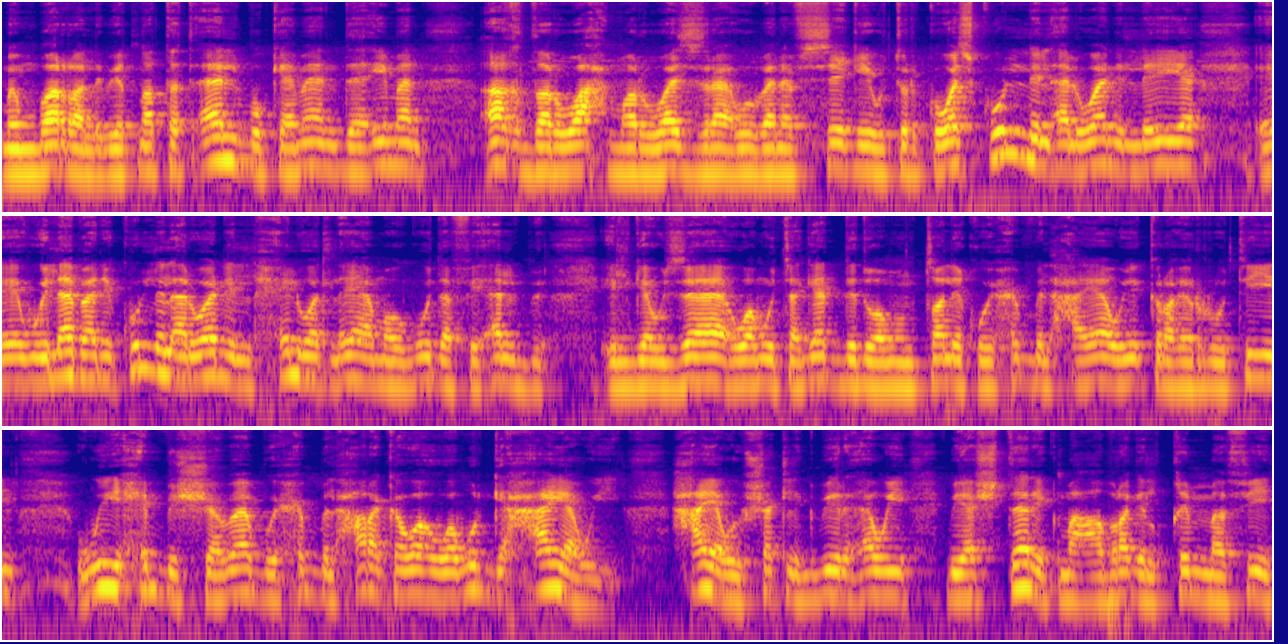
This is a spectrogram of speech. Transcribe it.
من بره اللي بيتنطط قلبه كمان دائما أخضر وأحمر وأزرق وبنفسجي وتركواز كل الألوان اللي هي آه، ولبني كل الألوان الحلوة تلاقيها موجودة في قلب الجوزاء ومتجدد ومنطلق ويحب الحياة ويكره الروتين ويحب الشباب ويحب الحركة وهو برج حيوي. حيوي بشكل كبير قوي بيشترك مع أبراج القمة في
